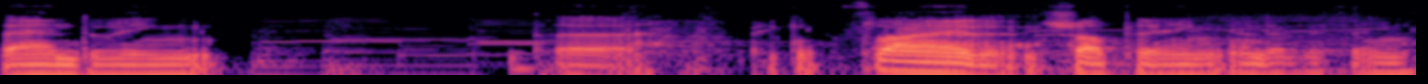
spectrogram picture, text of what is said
Then doing the picking a flight and shopping and everything.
